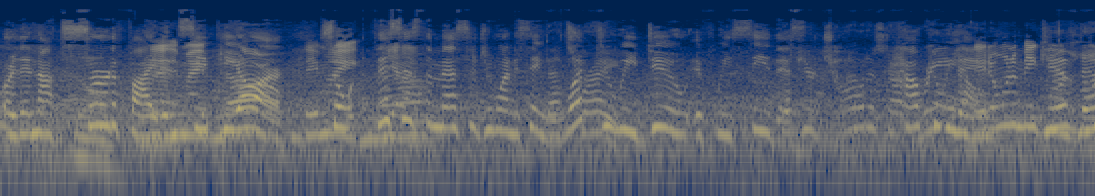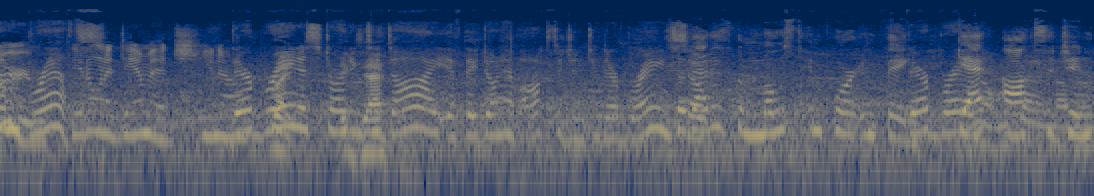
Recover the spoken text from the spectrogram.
or they're not certified in CPR. so might, this yeah. is the message we want to say. That's what right. do we do if we see this? If your child is not How breathing, can we help? They don't want to make give them harm. breaths. They don't want to damage, you know. Their brain right. is starting exactly. to die if they don't have oxygen to their brain. So, so that is the most important thing. Their brain Get oxygen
